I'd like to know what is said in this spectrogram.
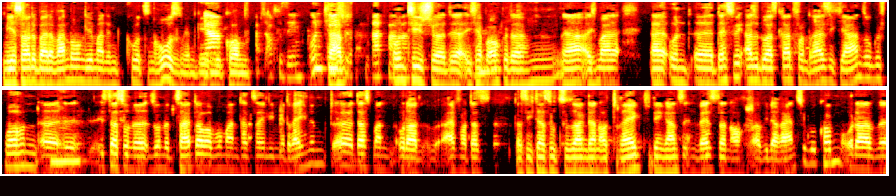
Mir ist heute bei der Wanderung jemand in kurzen Hosen entgegengekommen. Ja, hab ich auch gesehen. Und T-Shirt, Radfahrer. Und T-Shirt, ja. Ich habe mhm. auch gedacht, hm, ja, ich meine, äh, und äh, deswegen, also du hast gerade von 30 Jahren so gesprochen. Äh, mhm. Ist das so eine so eine Zeitdauer, wo man tatsächlich mit rechnet, äh, dass man oder einfach, dass dass sich das sozusagen dann auch trägt, den ganzen Invest dann auch äh, wieder reinzubekommen? Oder äh,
